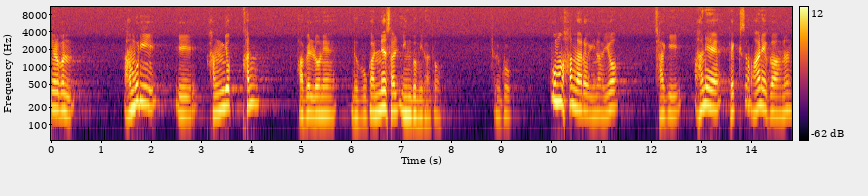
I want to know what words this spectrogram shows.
여러분 아무리 이 강력한 바벨론의 느부갓네살 임금이라도 결국 꿈 하나로 인하여 자기 안에 백성 안에 거하는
